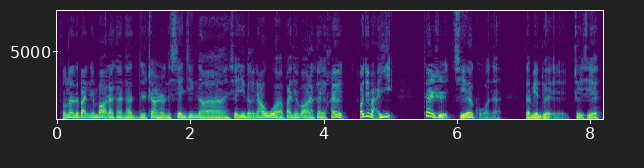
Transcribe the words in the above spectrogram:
从它的半年报来看，它的账上的现金呐、现金等价物啊，半年报来看也还有好几百亿。但是结果呢，在面对这些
